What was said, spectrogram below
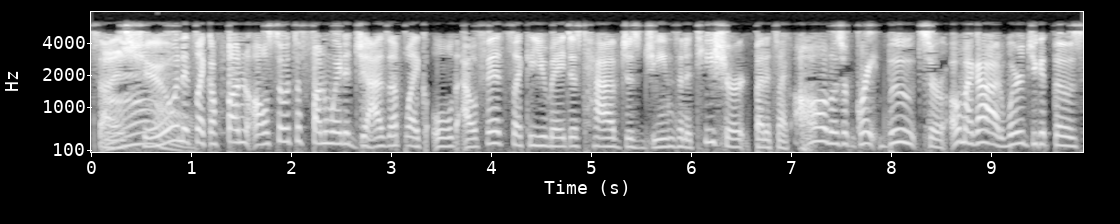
size Oh. shoe, and it's like a fun. Also, it's a fun way to jazz up like old outfits. Like you may just have just jeans and a t-shirt, but it's like, oh, those are great boots, or oh my god, where did you get those?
